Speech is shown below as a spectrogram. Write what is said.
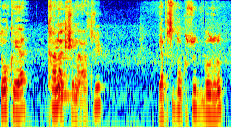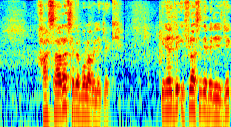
dokuya kan akışını artırıyor. Yapısı dokusu bozulup hasara sebep olabilecek, ileride iflas edebilecek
